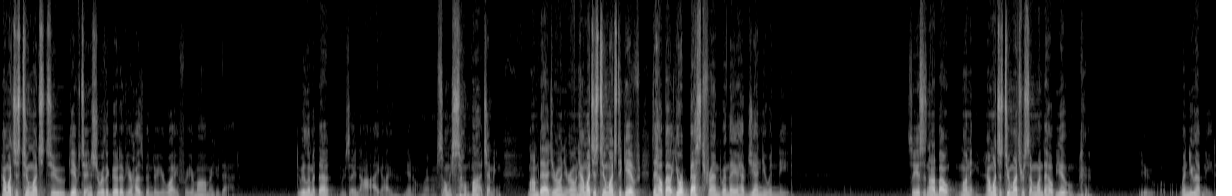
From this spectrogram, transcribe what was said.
How much is too much to give to ensure the good of your husband or your wife or your mom or your dad? Do we limit that? We say, nah, I, I you know, it's only so much. I mean, mom, dad, you're on your own. How much is too much to give to help out your best friend when they have genuine need? So, yes, it's not about money. How much is too much for someone to help you, you when you have need?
